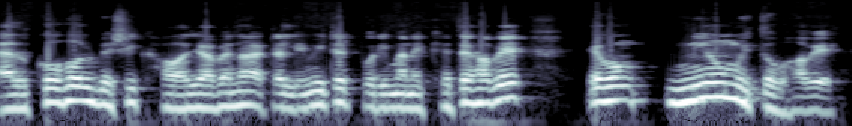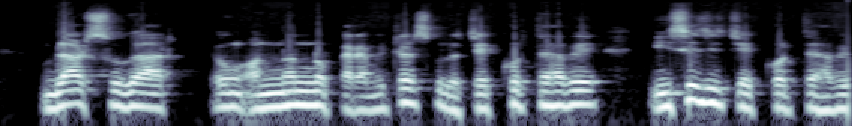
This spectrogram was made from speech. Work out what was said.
অ্যালকোহল বেশি খাওয়া যাবে না একটা লিমিটেড পরিমাণে খেতে হবে এবং নিয়মিতভাবে ব্লাড সুগার এবং অন্যান্য প্যারামিটার্সগুলো চেক করতে হবে। ইসিজি চেক করতে হবে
